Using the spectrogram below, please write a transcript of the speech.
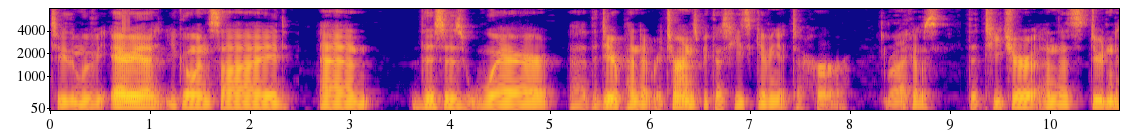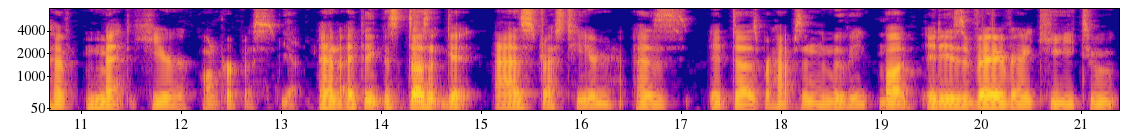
to the movie area. You go inside, and this is where uh, the deer pendant returns because he's giving it to her Right. because the teacher and the student have met here on purpose. Yeah. And I think this doesn't get as stressed here as it does perhaps in the movie, but it is very, very key to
